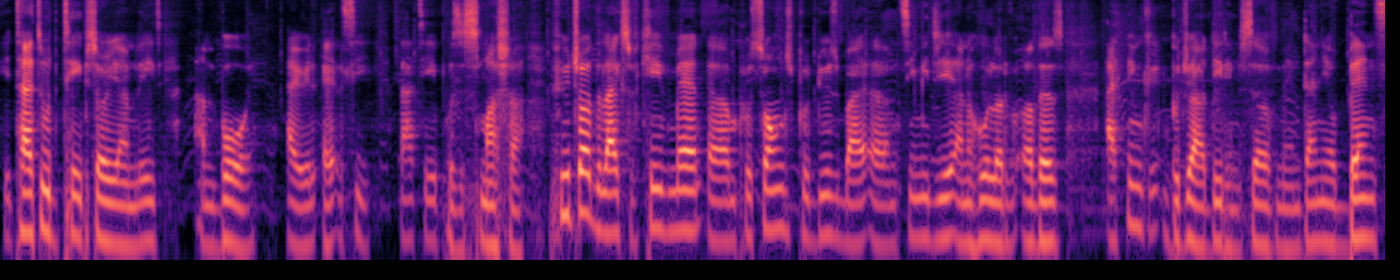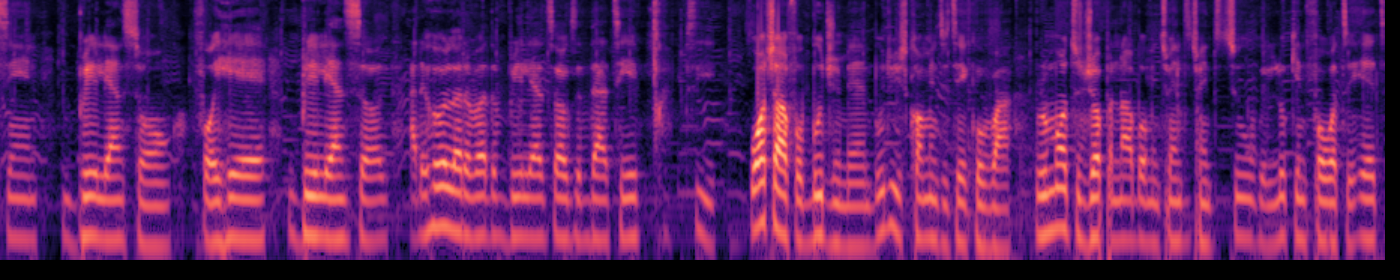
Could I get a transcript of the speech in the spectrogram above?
he titled the tape Sorry I'm Late, and boy, I will uh, see that tape was a smasher. Featured the likes of Caveman, um, pro songs produced by um, Timmy J and a whole lot of others. I think Buju did himself, man. Daniel Benson, brilliant song. For Here, brilliant song. And a whole lot of other brilliant songs in that tape. See, watch out for Buju, man. Buju is coming to take over. Rumored to drop an album in 2022. We're looking forward to it.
